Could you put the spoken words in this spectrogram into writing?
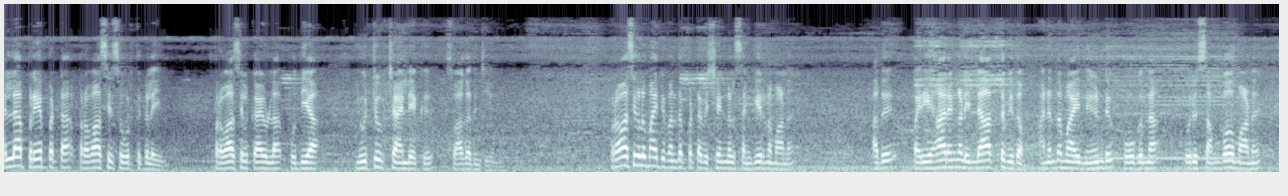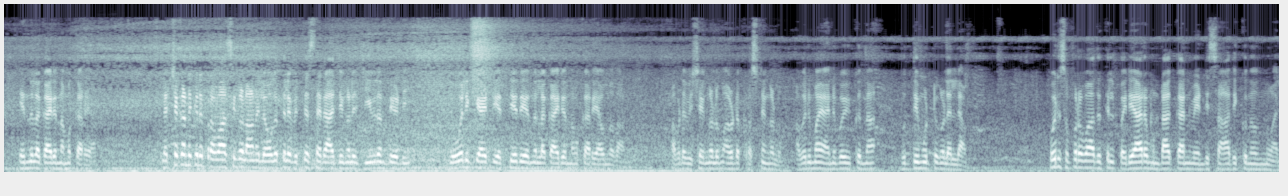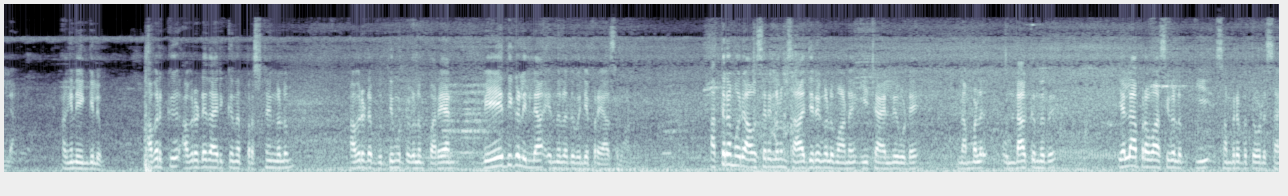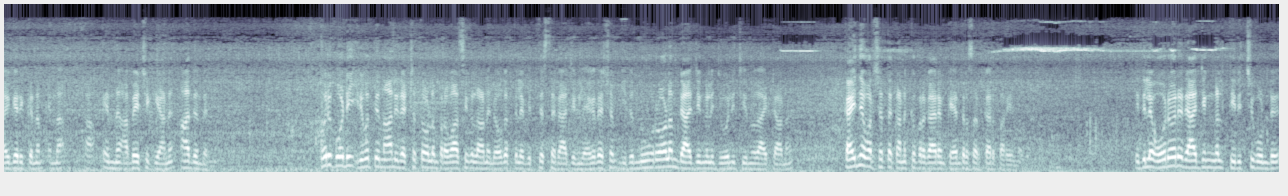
എല്ലാ പ്രിയപ്പെട്ട പ്രവാസി സുഹൃത്തുക്കളെയും പ്രവാസികൾക്കായുള്ള പുതിയ യൂട്യൂബ് ചാനലിലേക്ക് സ്വാഗതം ചെയ്യുന്നു. പ്രവാസികളുമായിട്ട് ബന്ധപ്പെട്ട വിഷയങ്ങൾ സങ്കീർണമാണ്. അത് പരിഹാരങ്ങളില്ലാത്ത വിധം അനന്തമായി നീണ്ടു പോകുന്ന ഒരു സംഭവമാണ് എന്നുള്ള കാര്യം നമുക്കറിയാം. ലക്ഷക്കണക്കിന് പ്രവാസികളാണ് ലോകത്തിലെ വ്യത്യസ്ത രാജ്യങ്ങളിൽ ജീവിതം തേടി ജോലിക്കായിട്ട് എത്തിയത് എന്നുള്ള കാര്യം നമുക്കറിയാവുന്നതാണ്. അവിടെ വിഷയങ്ങളും അവരുടെ പ്രശ്നങ്ങളും അവരുമായി അനുഭവിക്കുന്ന ബുദ്ധിമുട്ടുകളെല്ലാം ഒരു സുപ്രഭാതത്തിൽ പരിഹാരമുണ്ടാക്കാൻ വേണ്ടി സാധിക്കുന്നതൊന്നുമല്ല. അങ്ങനെയെങ്കിലും അവർക്ക് അവരുടേതായിരിക്കുന്ന പ്രശ്നങ്ങളും അവരുടെ ബുദ്ധിമുട്ടുകളും പറയാൻ വേദികളില്ല എന്നുള്ളത് വലിയ പ്രയാസമാണ്. അത്തരമൊരു അവസരങ്ങളും സാഹചര്യങ്ങളുമാണ് ഈ ചാനലിലൂടെ നമ്മൾ ഉണ്ടാക്കുന്നത്. എല്ലാ പ്രവാസികളും ഈ സംരംഭത്തോട് സഹകരിക്കണം എന്ന എന്ന് അപേക്ഷിക്കുകയാണ് ആദ്യം തന്നെ. ഒരു കോടി ഇരുപത്തിനാല് ലക്ഷത്തോളം പ്രവാസികളാണ് ലോകത്തിലെ വ്യത്യസ്ത രാജ്യങ്ങളിൽ. ഏകദേശം ഇരുന്നൂറോളം രാജ്യങ്ങളിൽ ജോലി ചെയ്യുന്നതായിട്ടാണ് കഴിഞ്ഞ വർഷത്തെ കണക്ക് പ്രകാരം കേന്ദ്ര സർക്കാർ പറയുന്നത്. ഇതിലെ ഓരോരോ രാജ്യങ്ങൾ തിരിച്ചുകൊണ്ട്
